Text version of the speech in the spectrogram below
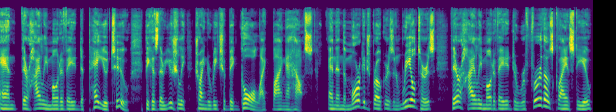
And they're highly motivated to pay you too, because they're usually trying to reach a big goal like buying a house. And then the mortgage brokers and realtors, they're highly motivated to refer those clients to you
